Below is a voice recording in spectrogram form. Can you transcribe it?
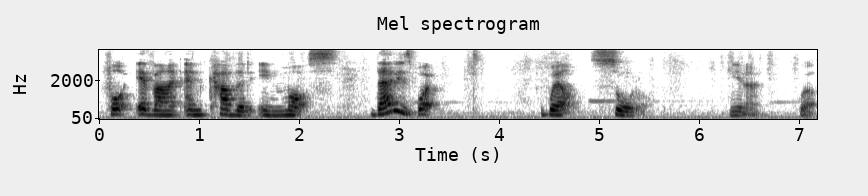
forever and covered in moss. That is what, well, sort of, you know, well,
